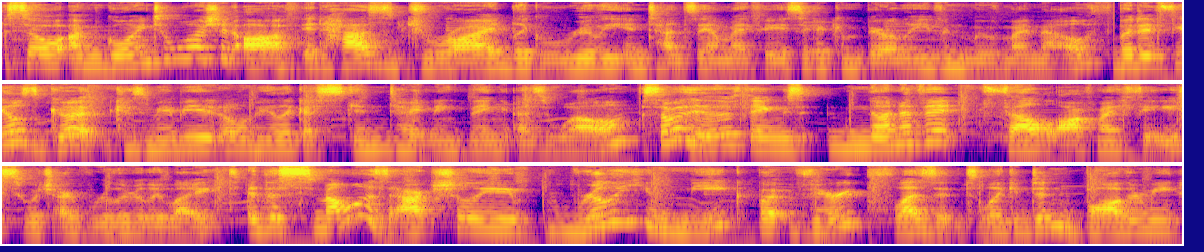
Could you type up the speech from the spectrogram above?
So I'm going to wash it off. It has dried like really intensely on my face. Like I can barely even move my mouth, but it feels good because maybe it'll be like a skin tightening thing as well. Some of the other things, none of it fell off my face, which I really, really liked. The smell is actually really unique, but very pleasant. Like it didn't bother me.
